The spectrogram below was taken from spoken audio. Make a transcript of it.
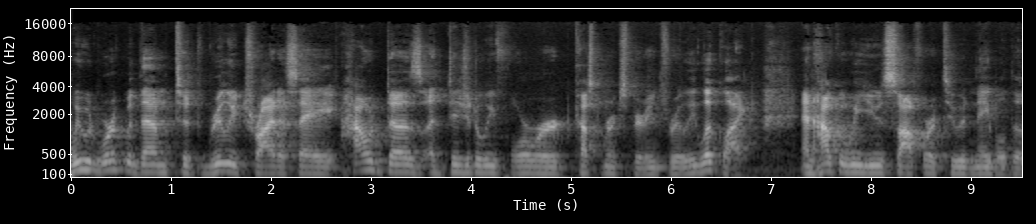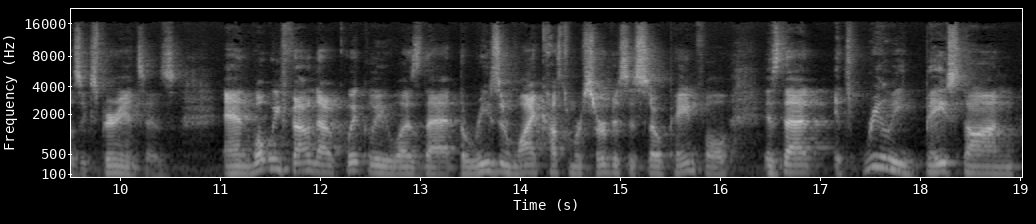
We would work with them to really try to say, how does a digitally forward customer experience really look like? And how can we use software to enable those experiences? And what we found out quickly was that the reason why customer service is so painful is that it's really based on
